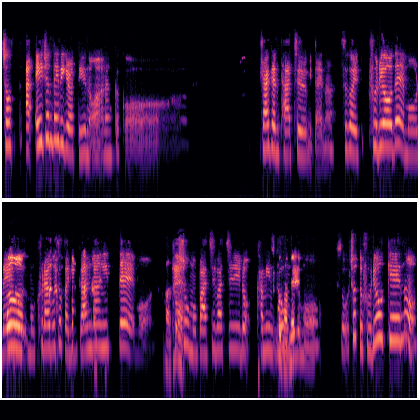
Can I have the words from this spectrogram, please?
ちょっと、あ、エージェントベイビーギャルっていうのは、なんかこう、ドラゴンタトゥーみたいな、すごい不良で、もうレイブ、もうクラブとかにガンガン行って、もう化粧もバチバチロ、髪ロングでも、そう、ちょっと不良系の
